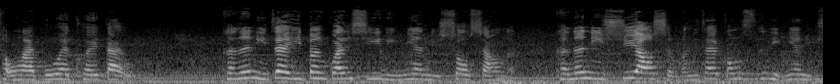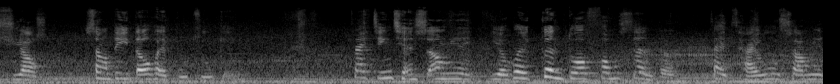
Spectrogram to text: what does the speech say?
从来不会亏待我。可能你在一段关系里面，你受伤了。可能你需要什么？你在公司里面你需要什么？上帝都会补足给你。在金钱上面也会更多丰盛的，在财务上面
